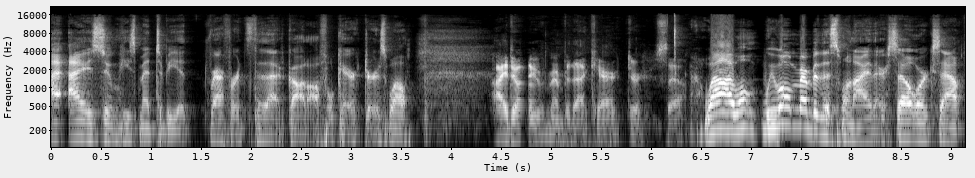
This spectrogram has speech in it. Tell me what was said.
I, I assume he's meant to be a reference to that god awful character as well. I don't even remember that character. So Well, I won't. We won't remember this one either, so it works out.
